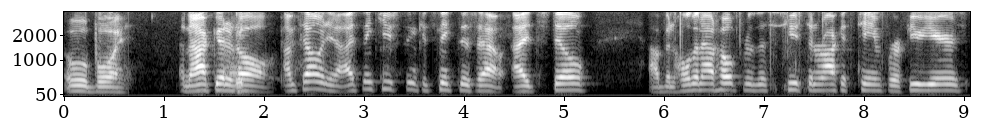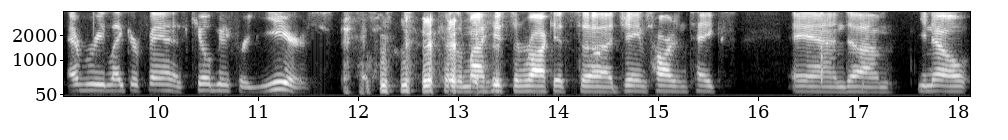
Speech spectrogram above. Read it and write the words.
Oh boy, not good at all. I'm telling you, I think Houston could sneak this out. I'd still, I've been holding out hope for this Houston Rockets team for a few years. Every Laker fan has killed me for years because of my Houston Rockets uh, James Harden takes, and um, you know,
